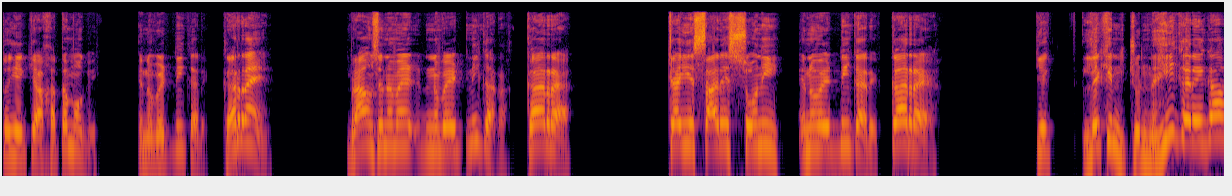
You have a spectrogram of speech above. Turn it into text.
तो ये क्या ख़त्म हो गई? इनोवेट नहीं करे कर रहे हैं। ब्राउन्स इनोवेट नहीं कर रहा। कर रहा है। क्या ये सारे सोनी इनोवेट नहीं करे कर रहे हैं। लेकिन जो नहीं करेगा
